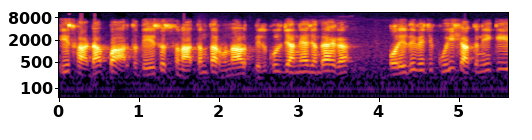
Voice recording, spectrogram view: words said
ਇਹ ਸਾਡਾ ਭਾਰਤ ਦੇਸ਼ ਸਨਾਤਨ ਧਰਮ ਨਾਲ ਬਿਲਕੁਲ ਜਾਣਿਆ ਜਾਂਦਾ ਹੈਗਾ। ਔਰ ਇਹਦੇ ਵਿੱਚ ਕੋਈ ਸ਼ੱਕ ਨਹੀਂ ਕਿ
